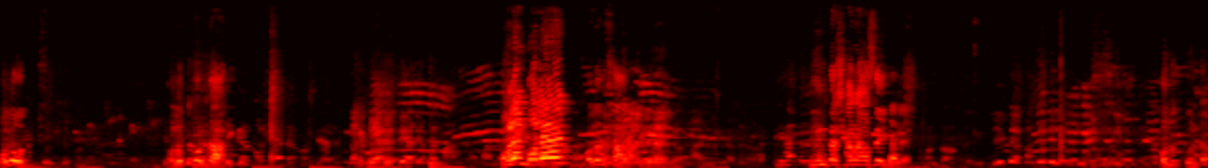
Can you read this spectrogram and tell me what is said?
হলুদ। হলুদ কোনটা? বলেন বলেন। বলেন স্যার। তিনটা সারা আছে এখানে। হলুদ কোনটা?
